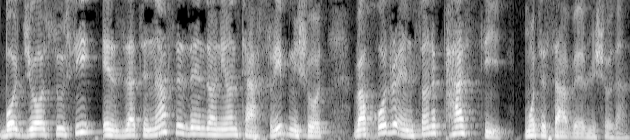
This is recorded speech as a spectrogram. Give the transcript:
با جاسوسی عزت نفس زندانیان تخریب می‌شد و خود را انسان پستی متصور می شدن.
